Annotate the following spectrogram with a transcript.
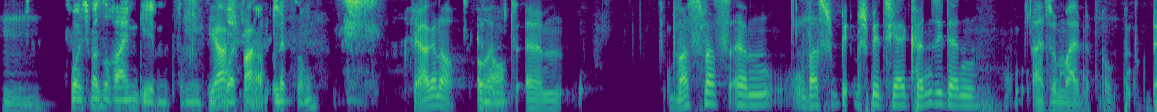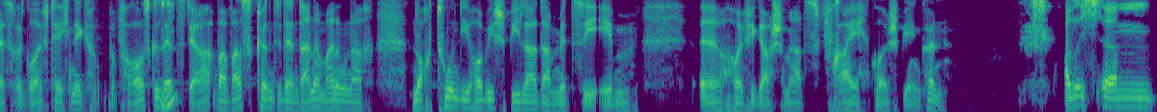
Hm. Das wollte ich mal so reingeben zum, zum Ja, Oberthema spannend. Verletzungen. Ja, genau. Genau. Und ähm, Was, was, ähm, was spe speziell können Sie denn, also mal bessere Golftechnik vorausgesetzt, mhm. ja, aber was können Sie denn deiner Meinung nach noch tun, die Hobbyspieler, damit sie eben äh, häufiger schmerzfrei Golf spielen können? Also ich ähm,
